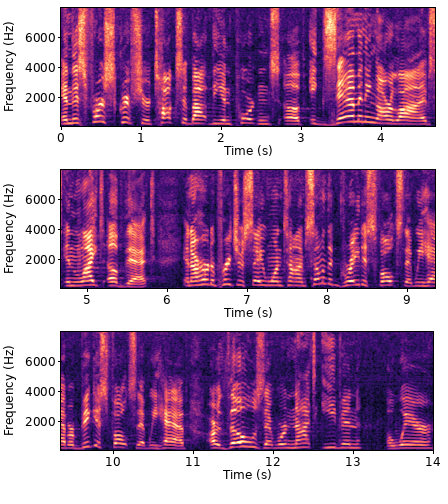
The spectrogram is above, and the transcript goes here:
And this first scripture talks about the importance of examining our lives in light of that. And I heard a preacher say one time some of the greatest faults that we have, or biggest faults that we have, are those that we're not even aware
